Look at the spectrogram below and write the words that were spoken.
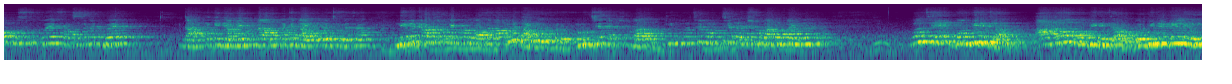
অপ্রস্তুত হয়ে ফ্রাস্ট্রেটেড হয়ে গাড়ি থেকে নামেন নাম তাকে বাইক করে চলে যান নেমে কারোর সঙ্গে কোনো কথা না বলে বাইকের উপরে অনুচ্ছেদ একশো বারো কি বলছে? বলছে একশো বারো বাইবেলে বলছে গভীরে যাও। আরও গভীরে যাও। গভীরে গেলেই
